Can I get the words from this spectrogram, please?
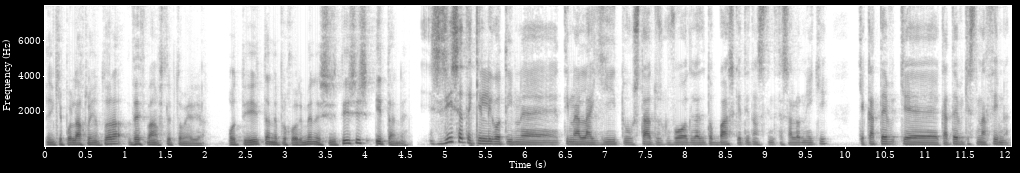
Είναι και πολλά χρόνια τώρα, δεν θυμάμαι αυτή τη λεπτομέρεια. Ότι ήταν προχωρημένες συζητήσεις, ήτανε. Ζήσατε και λίγο την, ε, την αλλαγή του status quo, δηλαδή το μπάσκετ ήταν στην Θεσσαλονίκη και, κατέβη, και κατέβηκε στην Αθήνα.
